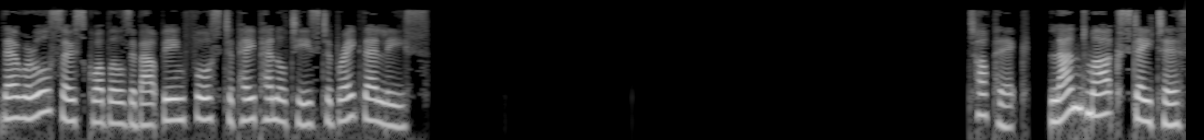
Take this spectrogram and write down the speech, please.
There were also squabbles about being forced to pay penalties to break their lease. Topic: Landmark status.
